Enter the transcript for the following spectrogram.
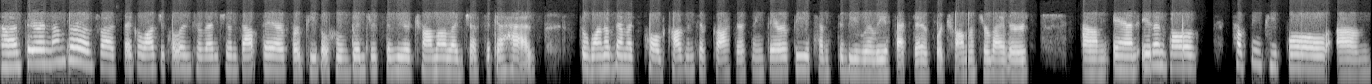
Uh, there are a number of uh, psychological interventions out there for people who've been through severe trauma, like Jessica has. So one of them is called cognitive processing therapy. It tends to be really effective for trauma survivors, um, and it involves helping people um,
